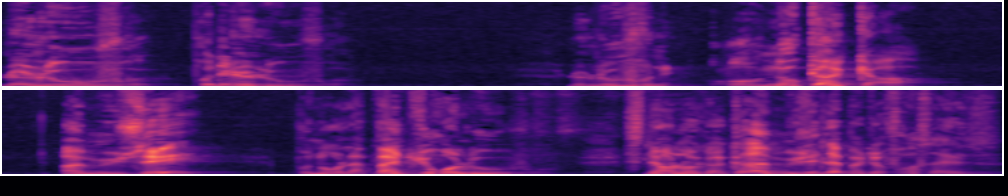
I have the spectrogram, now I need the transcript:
Le Louvre, prenez le Louvre. Le Louvre n'est en aucun cas un musée, prenons la peinture au Louvre, ce n'est en aucun cas un musée de la peinture française.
